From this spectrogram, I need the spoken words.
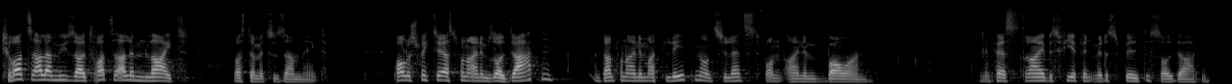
Trotz aller Mühsal, trotz allem Leid, was damit zusammenhängt. Paulus spricht zuerst von einem Soldaten, dann von einem Athleten und zuletzt von einem Bauern. In Vers 3 bis 4 finden wir das Bild des Soldaten.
